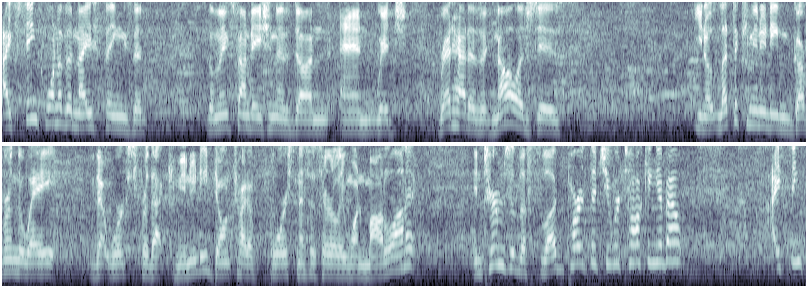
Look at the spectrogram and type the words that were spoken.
I think one of the nice things that the Linux Foundation has done, and which Red Hat has acknowledged is, you know, let the community govern the way that works for that community. Don't try to force necessarily one model on it. In terms of the flood part that you were talking about, I think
